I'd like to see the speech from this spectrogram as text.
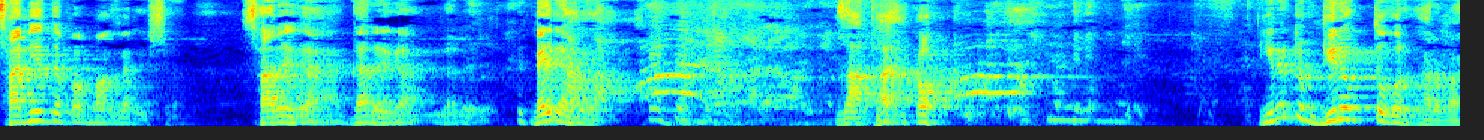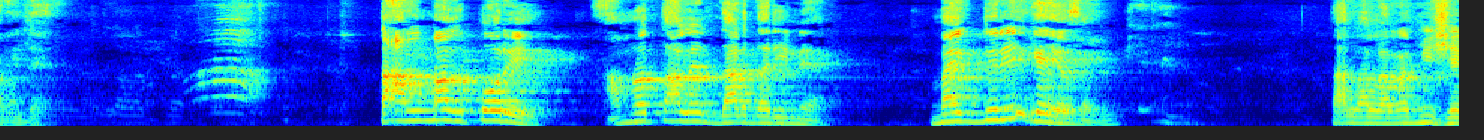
সানি দেপা মা গারে সারে গা গারে গা গারে, গাইরে হাল্লা যাথায় এখানে একটা বিরক্তকর কারবার এটা তালমাল পরে আমরা তালের দাঁড় দাঁড়ি না, মাইক ধরেই গাইয়া যাই। তাল আলারা মিশে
